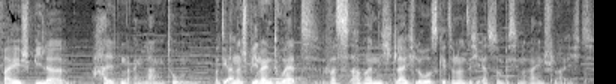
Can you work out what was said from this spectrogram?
Zwei Spieler halten einen langen Ton und die anderen spielen ein Duett, was aber nicht gleich losgeht, sondern sich erst so ein bisschen reinschleicht.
